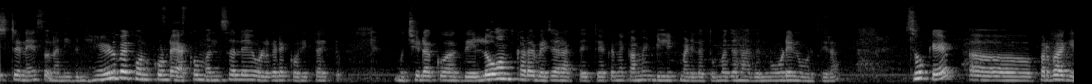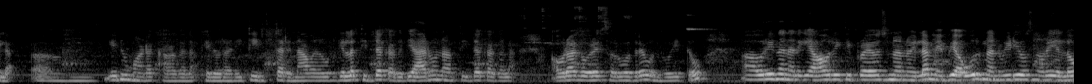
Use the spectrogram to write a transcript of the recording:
ಇಷ್ಟೇ ಸೊ ನಾನು ಇದನ್ನು ಹೇಳಬೇಕು ಅಂದ್ಕೊಂಡು ಯಾಕೋ ಮನಸ್ಸಲ್ಲೇ ಒಳಗಡೆ ಕೊರಿತಾ ಇತ್ತು. ಮುಚ್ಚಿಡೋಕ್ಕೂ ಆಗದೆ ಎಲ್ಲೋ ಒಂದು ಕಡೆ ಬೇಜಾರಾಗ್ತಾಯಿತ್ತು ಯಾಕಂದರೆ ಕಮೆಂಟ್ ಡಿಲೀಟ್ ಮಾಡಿಲ್ಲ. ತುಂಬ ಜನ ಅದನ್ನು ನೋಡೇ ನೋಡ್ತೀರಾ. ಇಟ್ಸ್ ಓಕೆ ಪರವಾಗಿಲ್ಲ. ಏನೂ ಮಾಡೋಕ್ಕಾಗಲ್ಲ. ಕೆಲವರು ಆ ರೀತಿ ಇರ್ತಾರೆ. ನಾವು ಅವ್ರಿಗೆಲ್ಲ ತಿದ್ದಕ್ಕಾಗದು ಯಾರೂ ನಾವು ತಿದ್ದಕ್ಕಾಗಲ್ಲ. ಅವ್ರಾಗ ಅವರೇ ಸರೋದ್ರೆ ಒಂದು ಹೋಯಿತು. ಅವರಿಂದ ನನಗೆ ಯಾವ ರೀತಿ ಪ್ರಯೋಜನವೂ ಇಲ್ಲ. ಮೇ ಬಿ ಅವ್ರಿಗೆ ನನ್ನ ವೀಡಿಯೋಸ್ ನೋಡಿ ಎಲ್ಲೋ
